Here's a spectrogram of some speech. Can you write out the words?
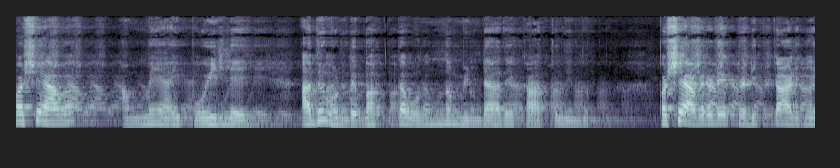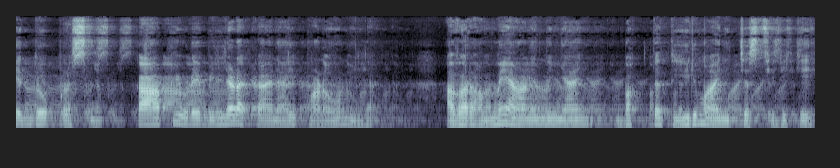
പക്ഷെ അവർ അമ്മയായി പോയില്ലേ? അതുകൊണ്ട് ഭക്ത ഒന്നും മിണ്ടാതെ കാത്തു നിന്നു. പക്ഷെ അവരുടെ ക്രെഡിറ്റ് കാർഡിന് എന്തോ പ്രശ്നം. കാപ്പിയുടെ ബില്ലടക്കാനായി പണവുമില്ല. അവർ അമ്മയാണെന്ന് ഞാൻ ഭക്ത തീരുമാനിച്ച സ്ഥിതിക്ക്.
